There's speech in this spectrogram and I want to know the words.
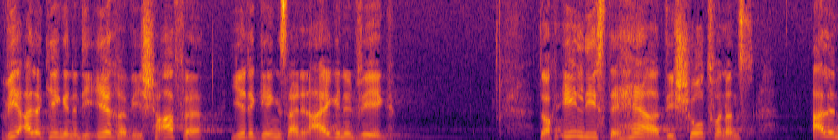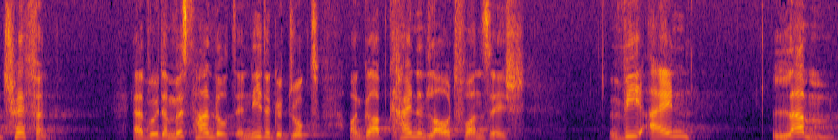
Wir alle gingen in die Irre wie Schafe, jeder ging seinen eigenen Weg. Doch ihn ließ der Herr die Schuld von uns allen treffen. Er wurde misshandelt und niedergedrückt und gab keinen Laut von sich. Wie ein Lamm,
